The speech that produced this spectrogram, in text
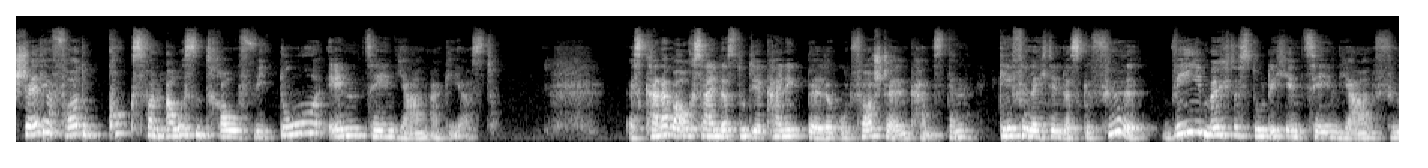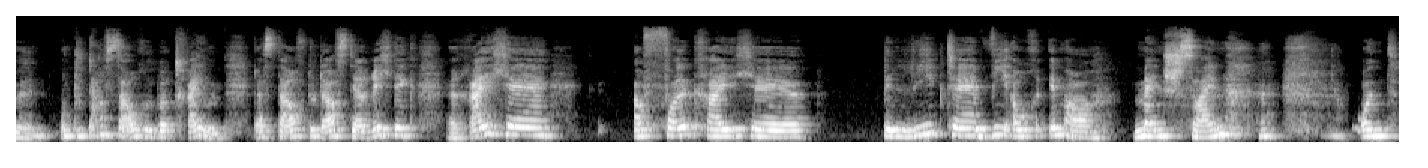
Stell dir vor, du guckst von außen drauf, wie du in zehn Jahren agierst. Es kann aber auch sein, dass du dir keine Bilder gut vorstellen kannst. Dann geh vielleicht in das Gefühl. Wie möchtest du dich in zehn Jahren fühlen? Und du darfst da auch übertreiben. Das darf, du darfst der richtig reiche, erfolgreiche, beliebte, wie auch immer Mensch sein. Und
